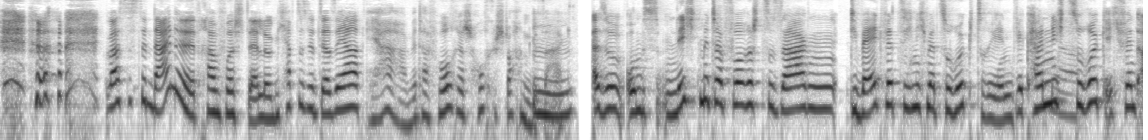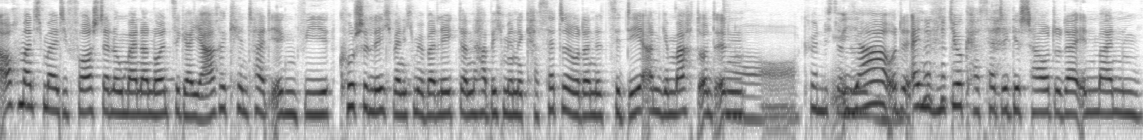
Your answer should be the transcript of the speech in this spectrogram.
Was ist denn deine Traumvorstellung? Ich habe das jetzt ja sehr, ja, metaphorisch hochgestochen gesagt. Mhm. Also, um es nicht metaphorisch zu sagen, die Welt wird sich nicht mehr zurückdrehen. Wir können nicht ja. zurück. Ich finde auch manchmal die Vorstellung meiner 90er Jahre Kindheit irgendwie kuschelig, wenn ich mir überlege, dann habe ich mir eine Kassette oder eine CD angemacht und in oh, König der Ja, oder eine Videokassette geschaut oder in meinem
